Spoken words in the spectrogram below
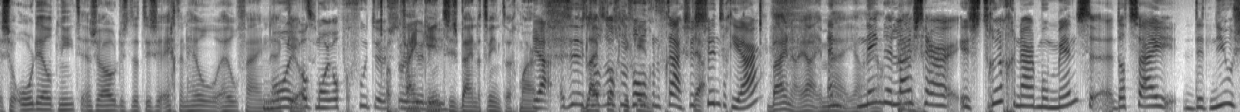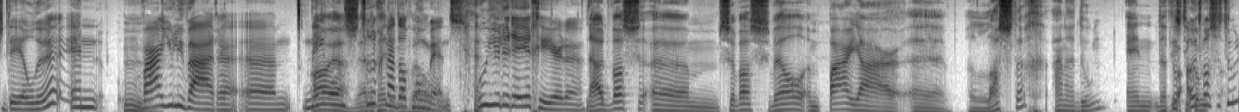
ze, oordeelt niet en zo. Dus dat is echt een heel, heel fijn eh, mooi, kind. ook mooi opgevoed dus Of door fijn jullie. kind, ze is bijna 20, maar ja, het, het- was je mijn volgende kind. vraag. Ze is Ja. 20 jaar. bijna ja, in En mei. Ja, neem ja. de luisteraar eens terug naar het moment eh, dat zij dit nieuws deelde en Mm. waar jullie waren. Ehm, neem Oh ons dat terug naar dat nog moment. Hoe jullie reageerden. Nou, het was, ze was wel een paar jaar eh, lastig aan het doen. En dat is Hoe oud natuurlijk was ze toen?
